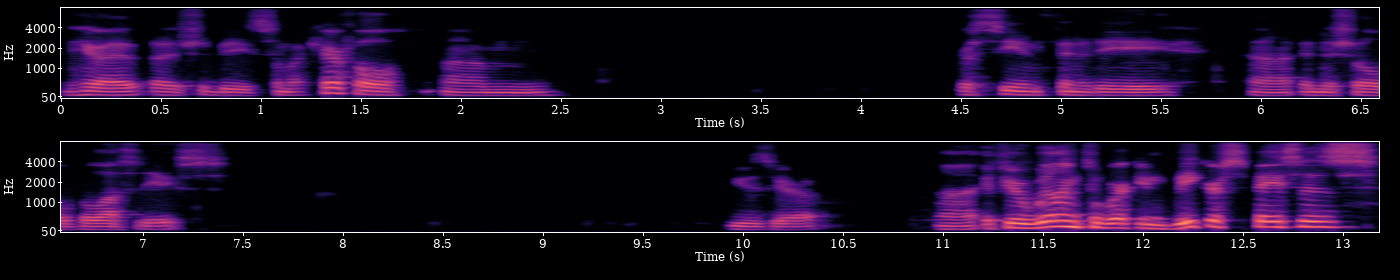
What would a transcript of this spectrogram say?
And here I, I, should be somewhat careful. Um, for C infinity uh, initial velocities, U0. Uh, if you're willing to work in weaker spaces,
